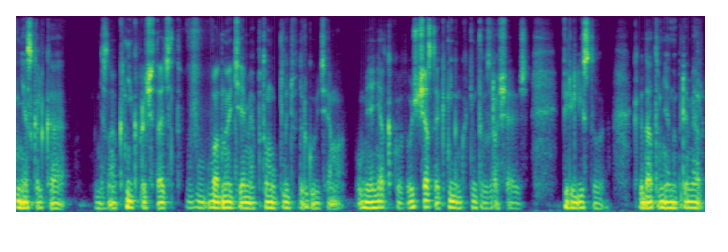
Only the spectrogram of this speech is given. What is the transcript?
несколько не знаю, книг прочитать в, одной теме, а потом уплыть в другую тему. У меня нет какого-то... Очень часто я к книгам каким-то возвращаюсь, перелистываю. Когда-то мне, например,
